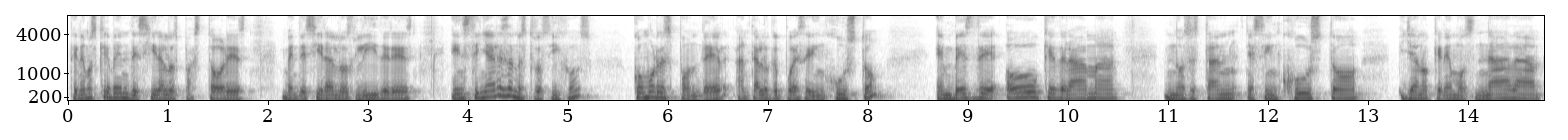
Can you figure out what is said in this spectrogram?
Tenemos que bendecir a los pastores, bendecir a los líderes, enseñarles a nuestros hijos cómo responder ante algo que puede ser injusto, en vez de, oh, qué drama, nos están, es injusto, ya no queremos nada,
